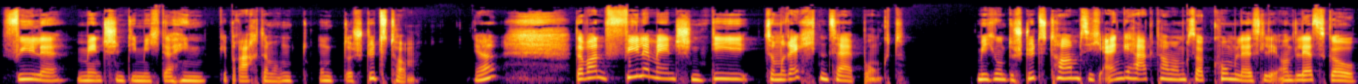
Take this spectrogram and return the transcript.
viele Menschen, die mich dahin gebracht haben und unterstützt haben. Ja, da waren viele Menschen, die zum rechten Zeitpunkt mich unterstützt haben, sich eingehakt haben und gesagt, komm Leslie und let's go.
